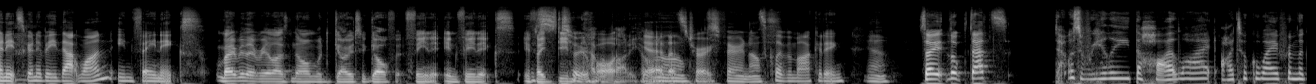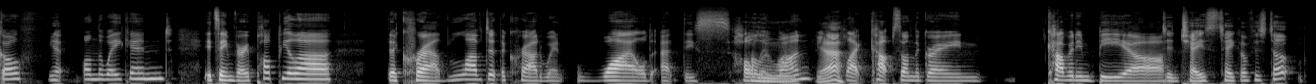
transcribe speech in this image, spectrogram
and it's going to be that one in Phoenix. Maybe they realized no one would go to golf at Phoenix in Phoenix if It's they didn't have hot. a party hole. Yeah, that's Oh, true. It's fair enough. It's clever marketing. Yeah. So look, that's that was really the highlight I took away from the golf Yep. on the weekend. It seemed very popular. The crowd loved it. The crowd went wild at this hole, in one. Yeah. Like cups on the green, covered in beer. Did Chase take off his top?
